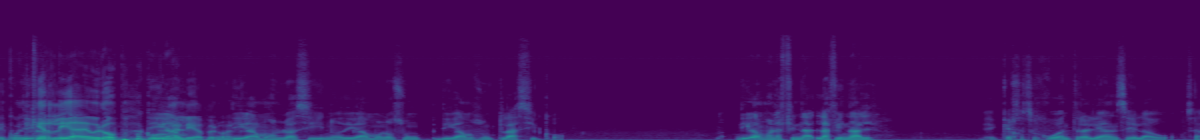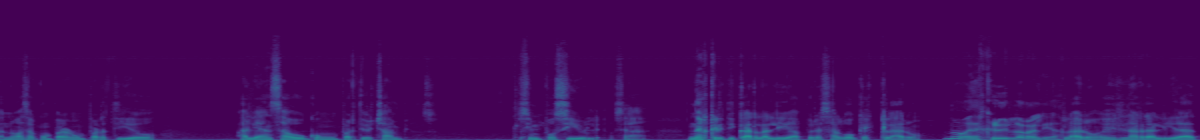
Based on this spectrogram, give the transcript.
De cualquier diga- liga de Europa con diga- una liga peruana. Digámoslo así, ¿no? Digámoslo un, digamos un clásico. Digamos la final, la final eh, que se jugó entre Alianza y la U. O sea, no vas a comparar un partido Alianza U con un partido Champions. Es imposible. O sea, no es criticar la liga, pero es algo que es claro. No, es describir la realidad. Claro, es la realidad.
